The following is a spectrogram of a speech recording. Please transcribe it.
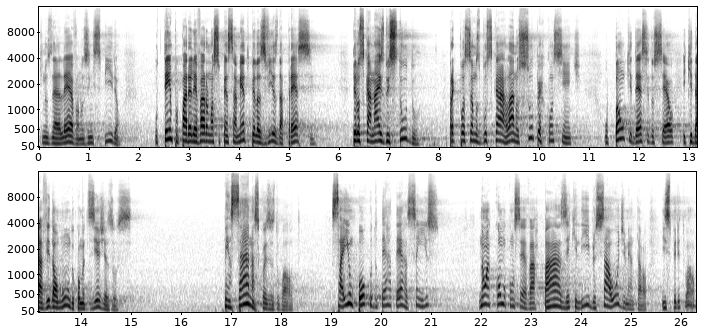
que nos elevam, nos inspiram. O tempo para elevar o nosso pensamento pelas vias da prece, pelos canais do estudo, para que possamos buscar lá no superconsciente o pão que desce do céu e que dá vida ao mundo, como dizia Jesus. Pensar nas coisas do alto, sair um pouco do terra a terra, sem isso não há como conservar paz, equilíbrio, saúde mental e espiritual.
